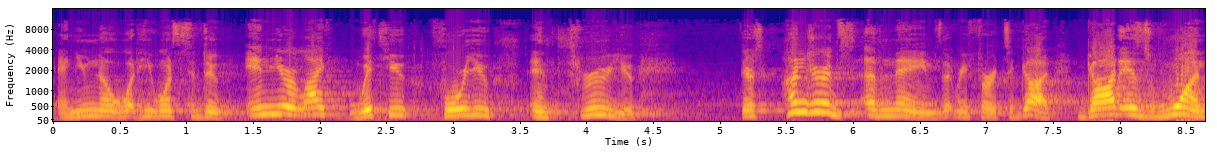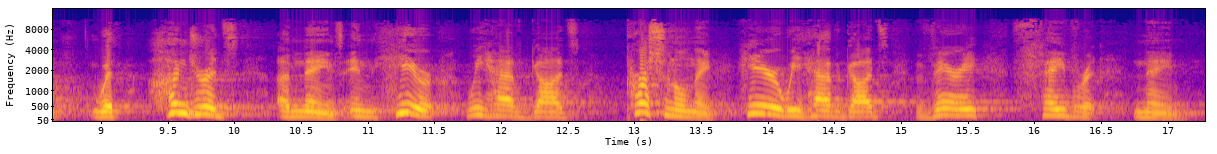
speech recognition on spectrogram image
And you know what he wants to do in your life, with you, for you, and through you. There's hundreds of names that refer to God. God is one with hundreds of names. And here we have God's personal name. Here we have God's very favorite name.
